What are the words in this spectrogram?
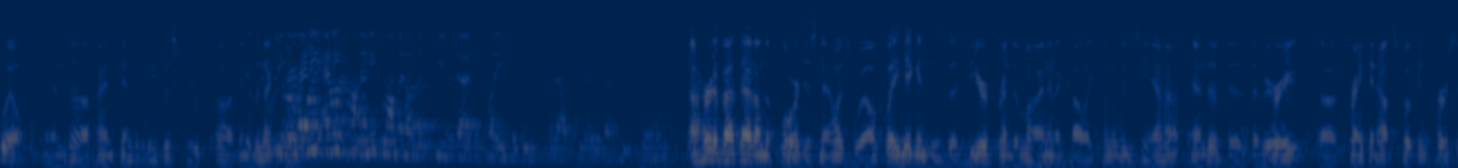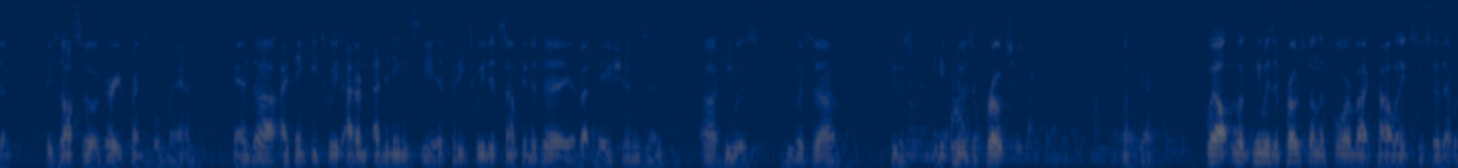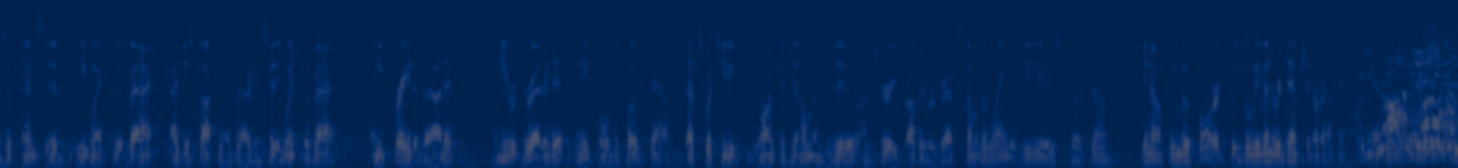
will, and uh, I intend to lead this group uh, into the next Speaker, Congress. any, any, any comment on the tweet that Clay Higgins put out today about Haitians? I heard about that on the floor just now as well. Clay Higgins is a dear friend of mine and a colleague from Louisiana, and a, a, a very uh, frank and outspoken person. He's also a very principled man, and uh, I think he tweeted. I don't. I didn't even see it, but he tweeted something today about Haitians, and uh, he was he was uh, he was Told them to he, he was approached. by January 20th, or Okay. Well, look, he was approached on the floor by colleagues who said that was offensive. He went to the back. I just talked to him about it. He said he went to the back and he prayed about it and he regretted it and he pulled the post down. That's what you want a gentleman to do. I'm sure he probably regrets some of the language he used, but um, you know, we move forward. We believe in redemption around here. Are you Yeah. confident?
